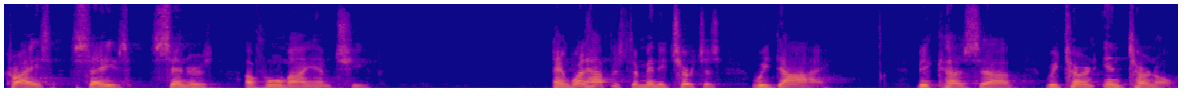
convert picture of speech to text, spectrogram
Christ saves sinners, of whom I am chief. And what happens to many churches? We die because uh, we turn internal.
